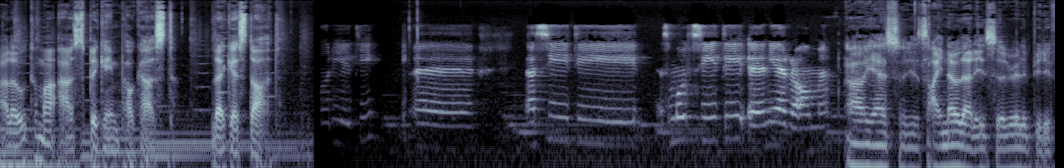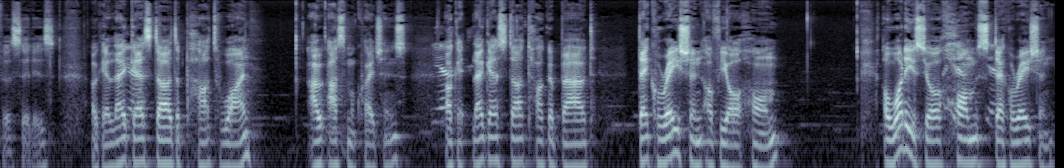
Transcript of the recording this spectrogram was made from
Hello to my uh, speaking podcast. Let's get started. Uh, a city, small city uh, near Rome. Oh yes, yes, I know that it's a really beautiful cities. Okay, let's Yeah. get started. Part one. I'll ask some questions. Yeah. Okay, let's get started. Talk about decoration of your home. Uh, what is your home's yeah. decoration?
